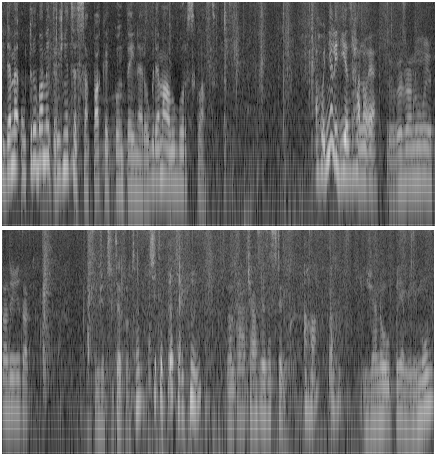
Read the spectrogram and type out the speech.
Jdeme útrobami tržnice Sapa ke kontejneru, kde má Lubor sklad. A hodně lidí je z Hanoje. Severanu je tady tak, myslím, že 30%. 30%, hm. Velká část je ze středu. Aha, aha. Jižanu úplně minimum.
